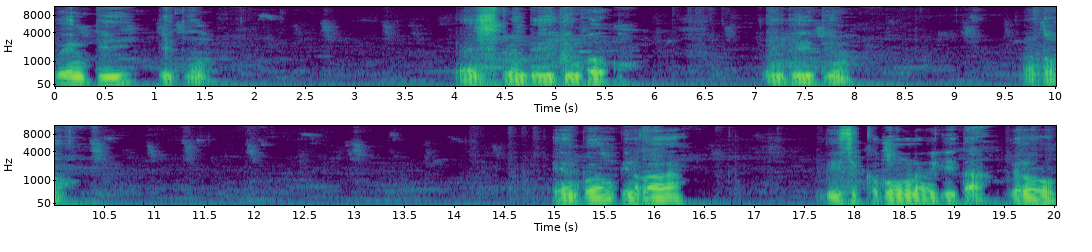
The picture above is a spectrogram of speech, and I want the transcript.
twenty eighteen. Guys, 2018 po. 2018. Ito. Ayan po ang pinaka basic ko pong nakikita. Pero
